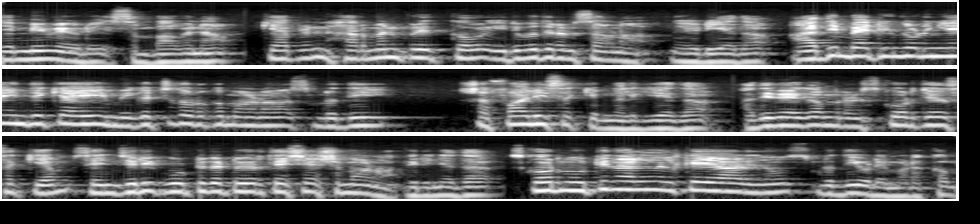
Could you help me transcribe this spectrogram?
ജമീമയുടെ സംഭാവന. ക്യാപ്റ്റൻ ഹർമൻപ്രീത് കൗർ ഇരുപത് റൺസാണ് നേടിയത്. ആദ്യം ബാറ്റിംഗ് തുടങ്ങിയ ഇന്ത്യക്കായി മികച്ച തുടക്കമാണ് സ്മൃതി ഷഫാലി സഖ്യം നൽകിയത്. അതിവേഗം റൺ സ്കോർ ചെയ്ത സഖ്യം സെഞ്ചുറി കൂട്ടുകെട്ടുയർത്തിയ ശേഷമാണ് പിരിഞ്ഞത്. സ്കോർ നൂറ്റിനാലിൽ നിൽക്കെയായിരുന്നു സ്മൃതിയുടെ മടക്കം.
